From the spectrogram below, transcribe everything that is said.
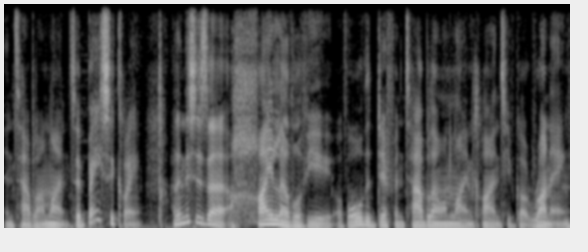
in Tableau Online. So basically, I think this is a high level view of all the different Tableau Online clients you've got running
